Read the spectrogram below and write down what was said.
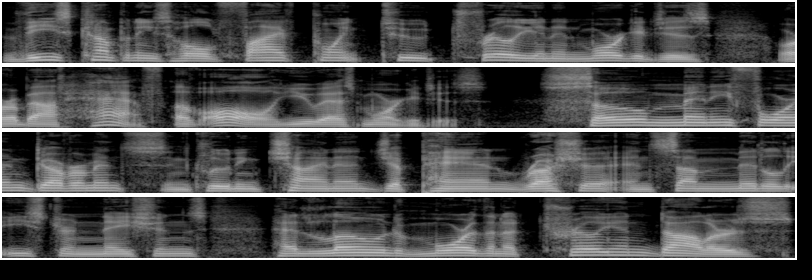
These companies hold 5.2 trillion in mortgages, or about half of all U.S. mortgages. So many foreign governments, including China, Japan, Russia, and some Middle Eastern nations, had loaned more than a trillion dollars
